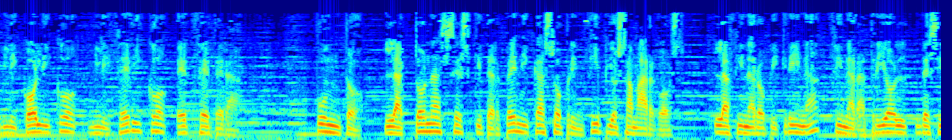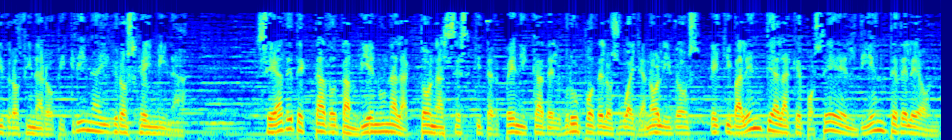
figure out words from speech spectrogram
glicólico, glicérico, etc. Punto. Lactonas sesquiterpénicas o principios amargos la cinaropicrina, cinaratriol, deshidrocinaropicrina y grosgeimina. Se ha detectado también una lactona sesquiterpénica del grupo de los guayanólidos, equivalente a la que posee el diente de león.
